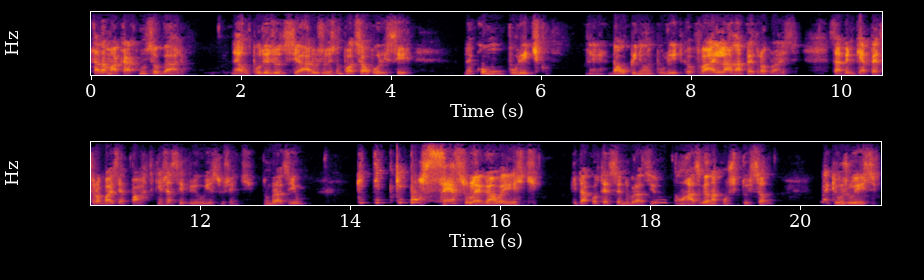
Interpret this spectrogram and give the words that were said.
cada macaco no seu galho. Né? O Poder Judiciário, o juiz não pode se alvorecer né, como político, né, dar opinião em política. Vai lá na Petrobras, sabendo que a Petrobras é parte. Quem já se viu isso, gente, no Brasil? Que, tipo, que processo legal é este que está acontecendo no Brasil? Estão rasgando a Constituição? Como é que um juiz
